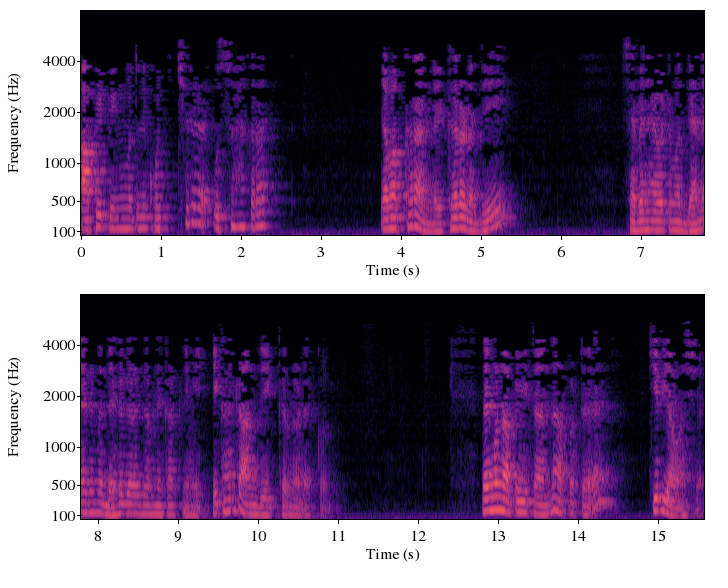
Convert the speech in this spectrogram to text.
අපි පින්වතුනි කොච්චර උත්සාහ කරත් යමක් කරන්න කරනදී සැබෑවටම දැනගෙන දැකගෙන කරන එකක් නෙමෙයි. ඒක හරියට අන්ධයෙක් කරන වැඩක් වගේ. දැන් මොන අපි හිතන්න අපට කිරි අවශ්‍යයි.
